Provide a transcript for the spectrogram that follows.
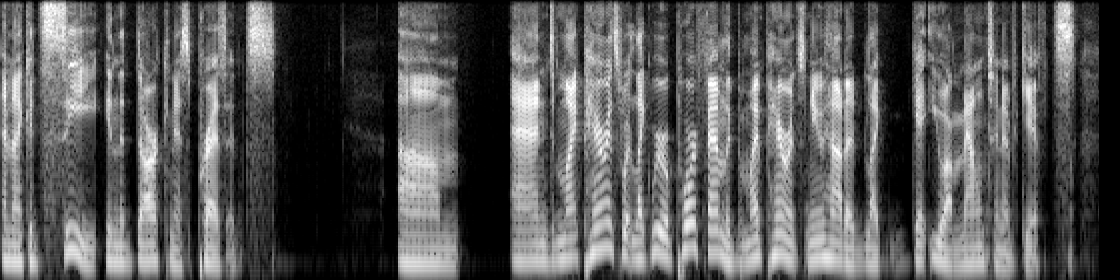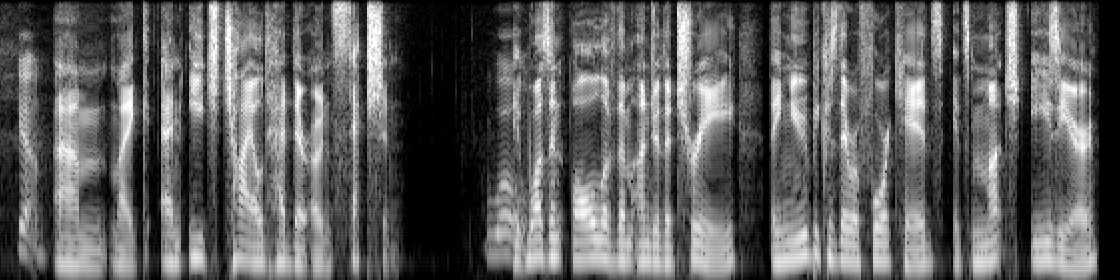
and i could see in the darkness presence um and my parents were like we were a poor family but my parents knew how to like get you a mountain of gifts Yeah. um like and each child had their own section Whoa. it wasn't all of them under the tree. They knew because there were four kids, it's much easier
